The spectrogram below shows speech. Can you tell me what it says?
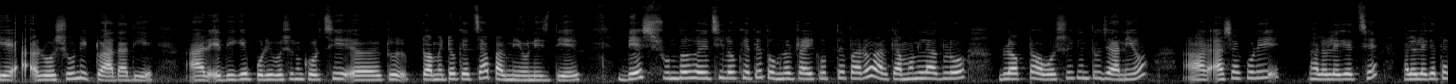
ইয়ে রসুন, একটু আদা দিয়ে। আর এদিকে পরিবেশন করছি একটু টমেটো কেচাপ আর মেয়োনিজ দিয়ে। বেশ সুন্দর হয়েছিল খেতে, তোমরা ট্রাই করতে পারো। আর কেমন লাগল ব্লগটা অবশ্যই কিন্তু জানিও। আর আশা করি ভালো লেগেছে। ভালো লেগে থাকলে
